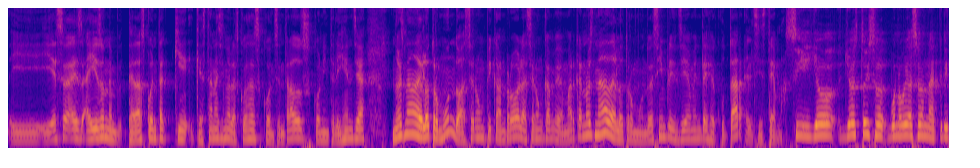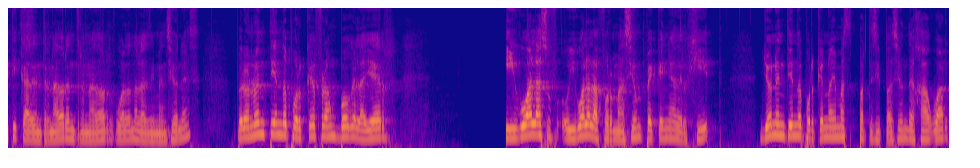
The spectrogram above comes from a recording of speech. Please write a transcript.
Y, ahí es donde te das cuenta que, están haciendo las cosas concentrados, con inteligencia. No es nada del otro mundo. Hacer un pick and roll, hacer un cambio de marca, no es nada del otro mundo. Es simple y sencillamente ejecutar el sistema. Sí, yo, yo estoy. bueno, voy a hacer una crítica de entrenador a entrenador, guardando las dimensiones. Pero no entiendo por qué Frank Vogel ayer. Igual a, su, igual a la formación pequeña del hit yo no entiendo por qué no hay más participación de Howard,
